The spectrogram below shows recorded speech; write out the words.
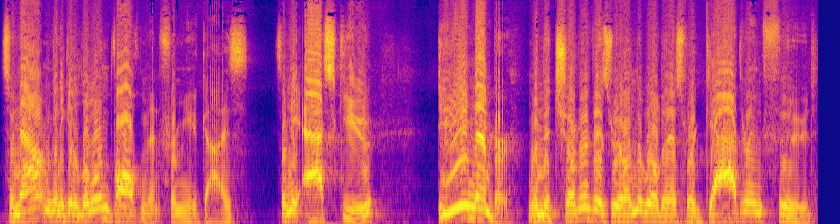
So now I'm going to get a little involvement from you guys. So let me ask you do you remember when the children of Israel in the wilderness were gathering food?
